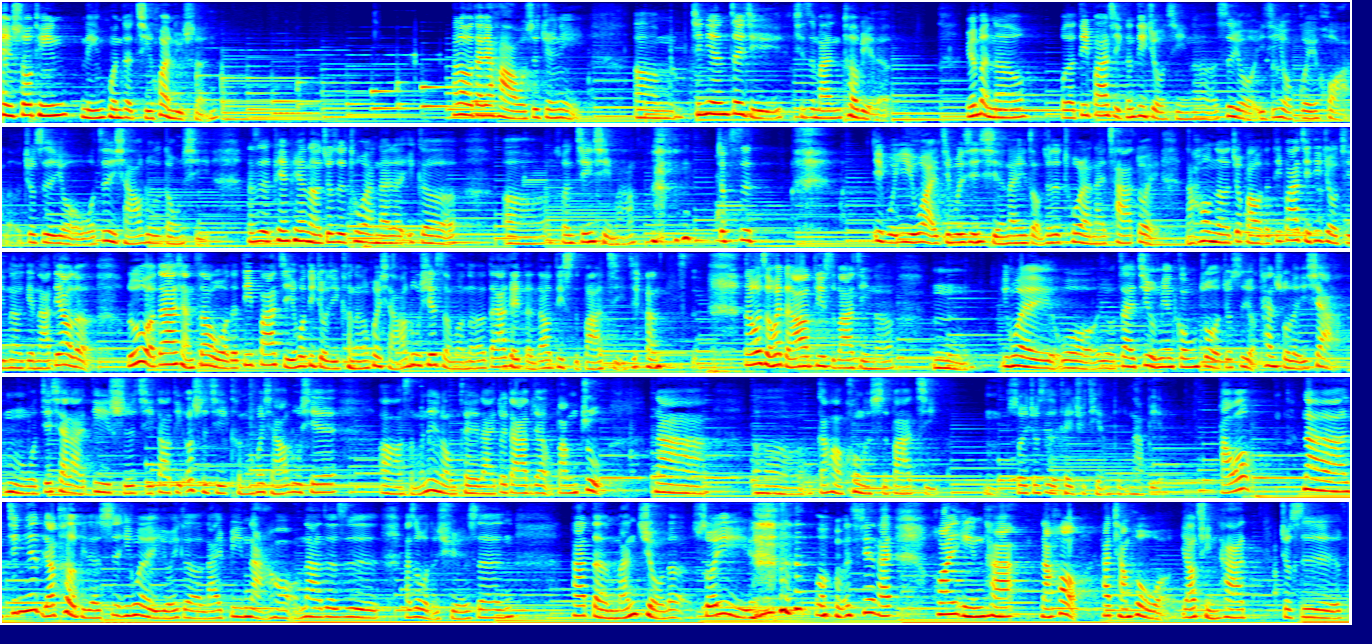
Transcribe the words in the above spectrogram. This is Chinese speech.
欢迎收听《灵魂的奇幻旅程》。Hello，大家好，我是 Jenny。嗯，今天这一集其实蛮特别的。原本呢，我的第八集跟第九集呢是有已经有规划了，就是有我自己想要录的东西，但是偏偏呢，就是突然来了一个呃，算惊喜吗？就是。意不意外、惊不惊喜的那一种，就是突然来插队，然后呢，就把我的第八集、第九集呢给拿掉了。如果大家想知道我的第八集或第九集可能会想要录些什么呢？大家可以等到第十八集这样子。那为什么会等到第十八集呢？嗯，因为我有在纪录片工作，就是有探索了一下，嗯，我接下来第十集到第二十集可能会想要录些啊、什么内容，可以来对大家比较有帮助。那呃，刚好空了十八集。嗯，所以就是可以去填补那边。好哦，那今天比较特别的是，因为有一个来宾呐，吼，那这是他是我的学生，他等蛮久了，所以 我们先来欢迎他。然后他强迫我邀请他，就是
